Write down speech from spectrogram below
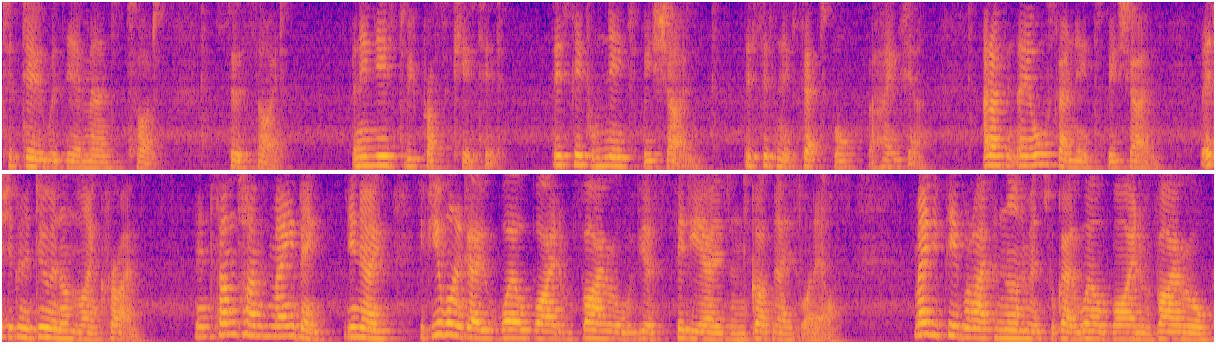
to do with the Amanda Todd suicide. And he needs to be prosecuted. These people need to be shown this isn't acceptable behaviour. And I think they also need to be shown that if you're going to do an online crime, then sometimes maybe, you know, if you want to go worldwide and viral with your videos and God knows what else, maybe people like Anonymous will go worldwide and viral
